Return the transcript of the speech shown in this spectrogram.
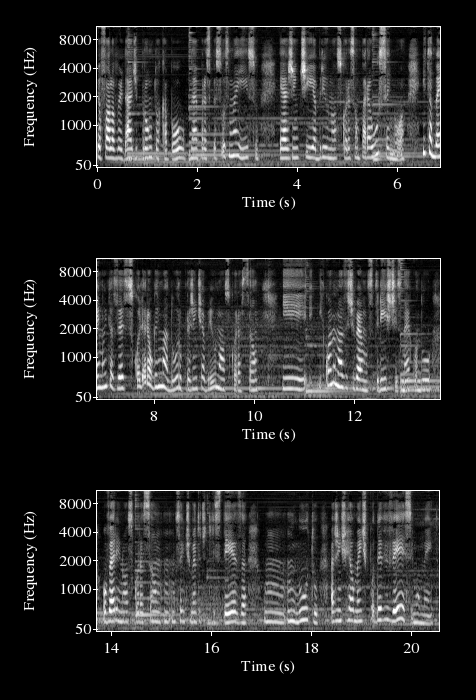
eu falo a verdade pronto, acabou, né? Para as pessoas não é isso. É a gente abrir o nosso coração para o Senhor. E também, muitas vezes, escolher alguém maduro para a gente abrir o nosso coração. E, e, quando nós estivermos tristes, né? Quando houver em nosso coração um, um sentimento de tristeza, um, um luto, a gente realmente poder viver esse momento.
